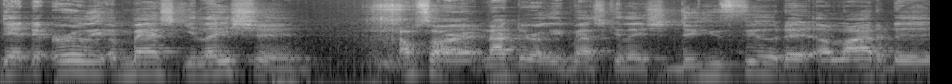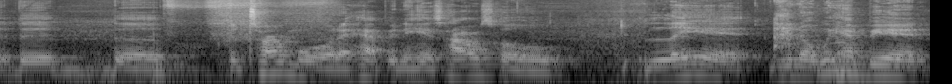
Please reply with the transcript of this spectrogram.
that the early emasculation? I'm sorry, not the early emasculation. Do you feel that a lot of the the, the, the turmoil that happened in his household led, you know, with him being,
